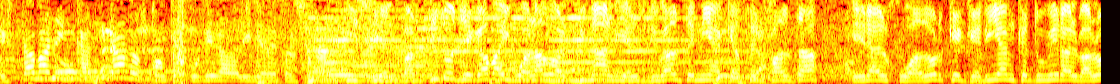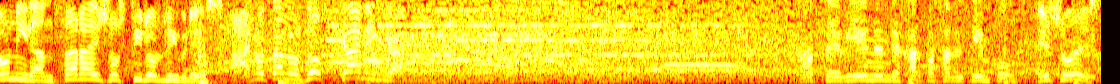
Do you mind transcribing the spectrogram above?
estaban encantados con que acudiera a la línea de personal. Y si el partido llegaba igualado al final y el rival tenía que hacer falta, era el jugador que querían que tuviera el balón y lanzara esos tiros libres. Anotan los dos Cunningham. Hace bien en dejar pasar el tiempo. Eso es,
